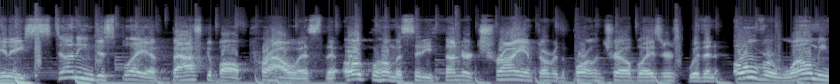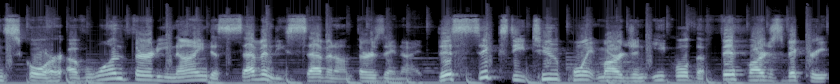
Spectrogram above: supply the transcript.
In a stunning display of basketball prowess, the Oklahoma City Thunder triumphed over the Portland Trailblazers with an overwhelming score of 139 to 77 on Thursday night. This 62 point margin equaled the fifth largest victory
